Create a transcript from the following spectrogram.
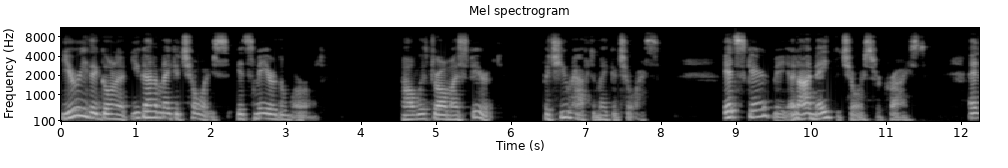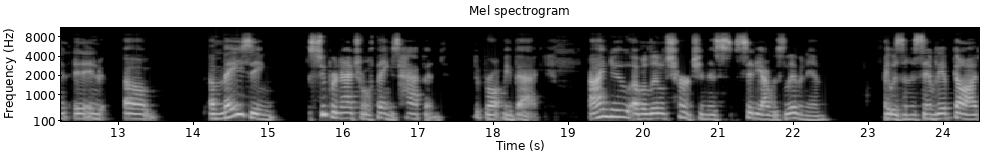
You're either going to, you got to make a choice. It's me or the world. I'll withdraw my spirit, but you have to make a choice. It scared me and I made the choice for Christ. And, and uh, amazing supernatural things happened that brought me back. I knew of a little church in this city I was living in. It was an assembly of God,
